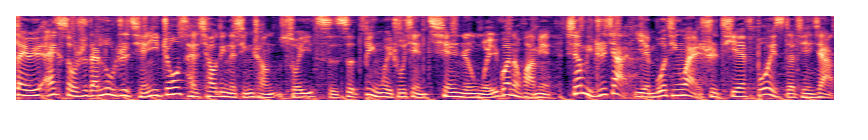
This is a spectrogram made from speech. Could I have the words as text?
但由于 EXO 是在录制前一周才敲定的行程，所以此次并未出现千人围观的画面。相比之下，演播厅外是 TFBOYS 的天下，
